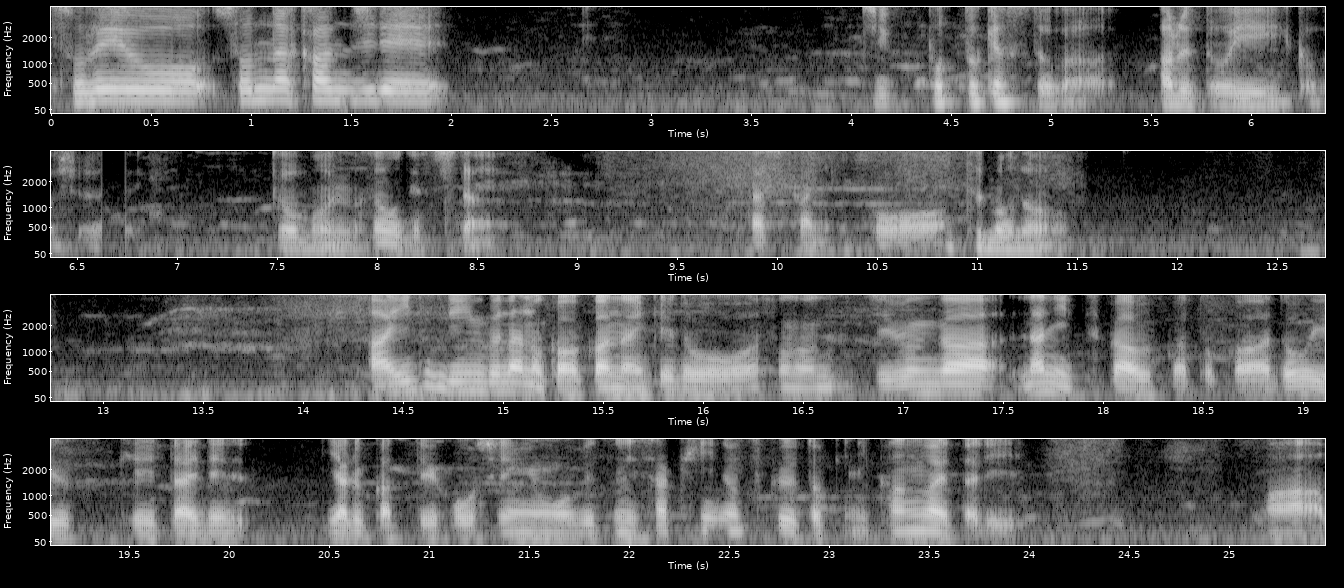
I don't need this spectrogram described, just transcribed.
それを、そんな感じで、じポッドキャストがあるといいかもしれないと思います。そうですね。確かに、こうい、つもの。アイドリングなのかわかんないけど、その自分が何使うかとか、どういう形態でやるかっていう方針を別に作品を作るときに考えたり、まあ、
